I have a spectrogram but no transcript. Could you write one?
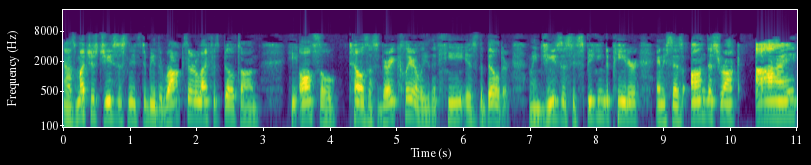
Now, as much as Jesus needs to be the rock that our life is built on, he also tells us very clearly that he is the builder. I mean, Jesus is speaking to Peter and he says, On this rock I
